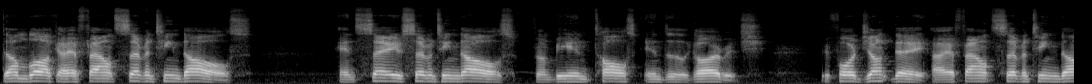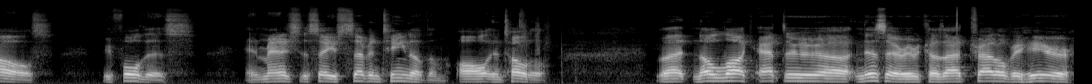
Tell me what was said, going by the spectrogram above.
Dumb luck, I have found 17 dolls and saved 17 dolls from being tossed into the garbage. Before junk day, I have found 17 dolls before this and managed to save 17 of them, all in total. But no luck after uh, in this area because I tried over here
